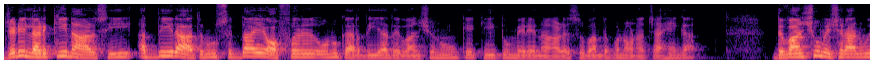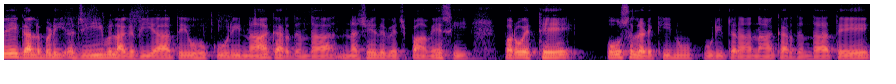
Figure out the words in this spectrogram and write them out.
ਜਿਹੜੀ ਲੜਕੀ ਨਾਲ ਸੀ, ਅੱਧੀ ਰਾਤ ਨੂੰ ਸਿੱਧਾ ਇਹ ਆਫਰ ਉਹਨੂੰ ਕਰਦੀ ਆ ਦਿਵਾਂਸ਼ੂ ਨੂੰ ਕਿ ਕੀ ਤੂੰ ਮੇਰੇ ਨਾਲ ਸਬੰਧ ਬਣਾਉਣਾ ਚਾਹੇਗਾ। ਦਿਵਾਂਸ਼ੂ ਮਿਸ਼ਰਾ ਨੂੰ ਇਹ ਗੱਲ ਬੜੀ ਅਜੀਬ ਲੱਗਦੀ ਆ ਤੇ ਉਹ ਪੂਰੀ ਨਾ ਕਰ ਦਿੰਦਾ, ਨਸ਼ੇ ਦੇ ਵਿੱਚ ਭਾਵੇਂ ਸੀ, ਪਰ ਉਹ ਇੱਥੇ ਉਸ ਲੜਕੀ ਨੂੰ ਪੂਰੀ ਤਰ੍ਹਾਂ ਨਾ ਕਰ ਦਿੰਦਾ ਤੇ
